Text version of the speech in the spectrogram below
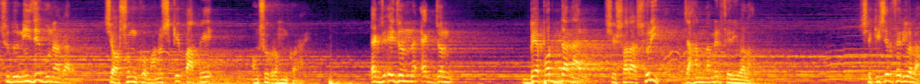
শুধু নিজে গুণাগার সে অসংখ্য মানুষকে পাপে অংশগ্রহণ করায়। এই জন্য একজন বেপর্দা নারী, সে সরাসরি জাহান নামের ফেরিওয়ালা। সে কিসের ফেরিওয়ালা?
